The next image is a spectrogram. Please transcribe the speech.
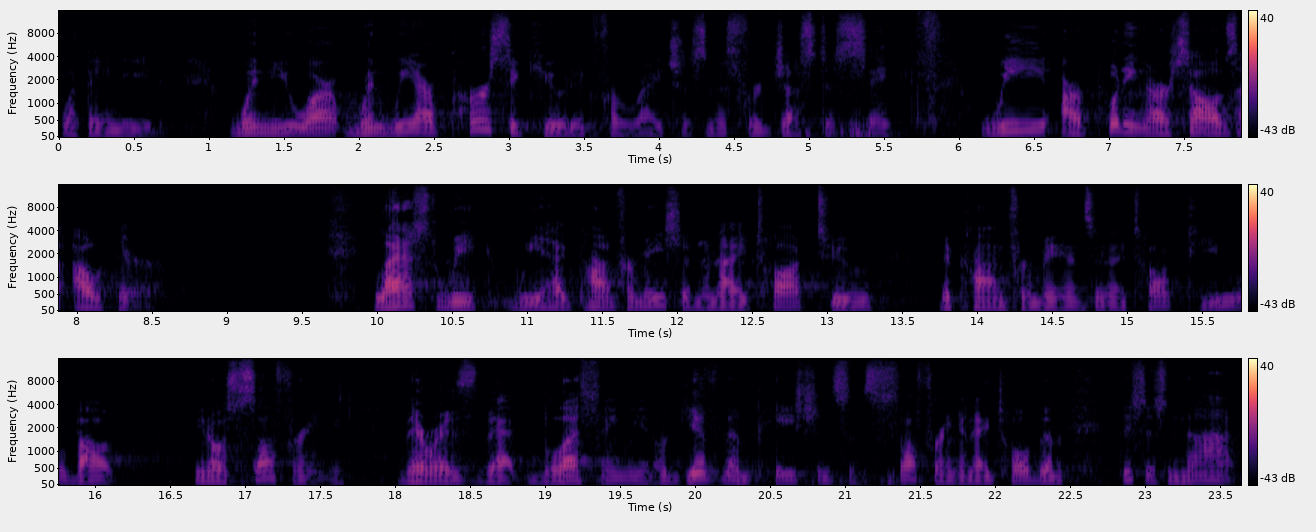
what they need. When, you are, when we are persecuted for righteousness, for justice' sake, we are putting ourselves out there. Last week we had confirmation, and I talked to the confirmands, and I talked to you about, you know, suffering. There was that blessing, you know, give them patience and suffering. And I told them, this is not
